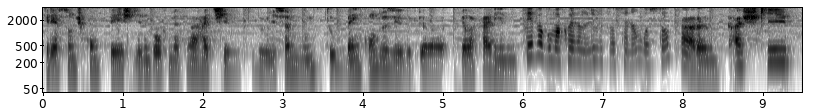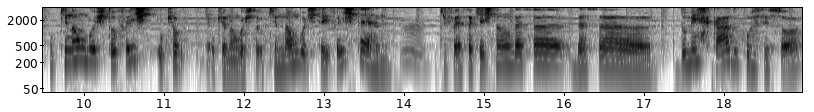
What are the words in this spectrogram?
criação de contexto, desenvolvimento narrativo, tudo isso é muito bem conduzido pela, pela Karina. Teve alguma coisa no livro que você não gostou? Cara, acho que o que não gostou foi o que eu o que não gostou, o que não gostei foi externo, hum. que foi essa questão dessa dessa do mercado por si só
